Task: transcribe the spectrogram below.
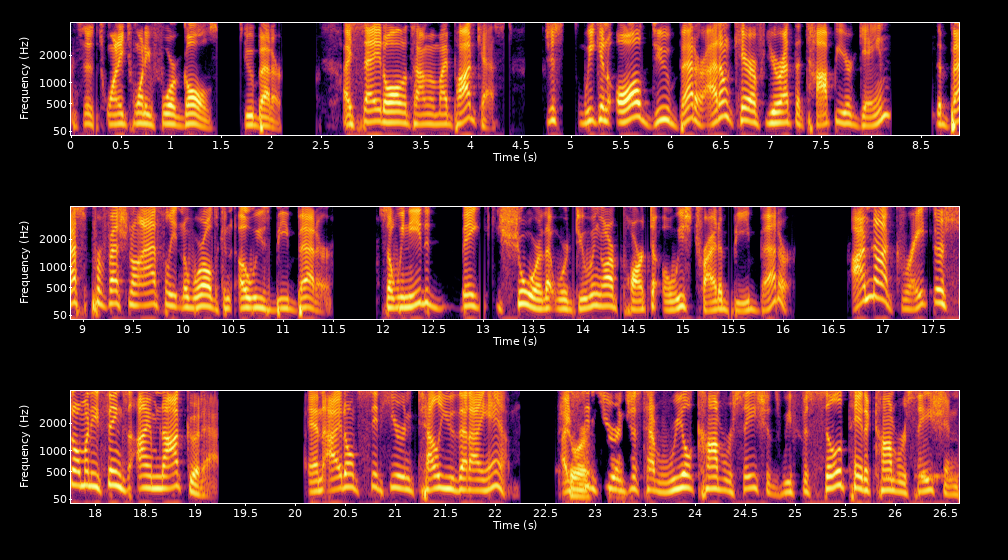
It says 2024 goals, do better. I say it all the time on my podcast. Just we can all do better. I don't care if you're at the top of your game. The best professional athlete in the world can always be better. So we need to make sure that we're doing our part to always try to be better. I'm not great. There's so many things I'm not good at. And I don't sit here and tell you that I am. Sure. I sit here and just have real conversations. We facilitate a conversation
